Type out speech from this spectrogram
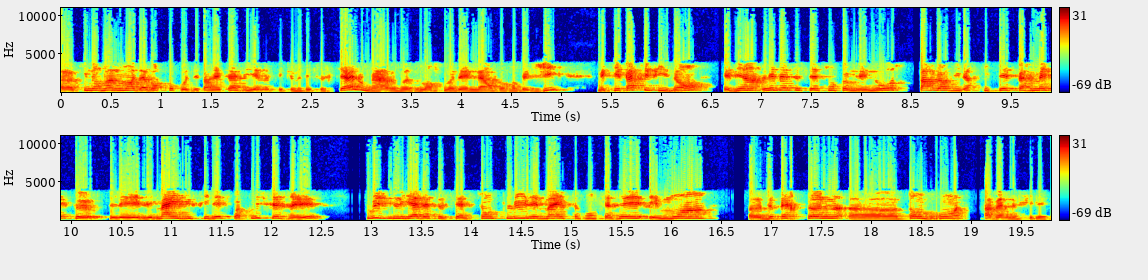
euh, qui normalement est d'abord proposé par l'État via notre sécurité sociale. On a heureusement ce modèle-là encore en Belgique, mais qui n'est pas suffisant. Eh bien, les associations comme les nôtres, par leur diversité, permettent que les, les mailles du filet soient plus serrées. Plus il y a d'associations, plus les mailles seront serrées et moins euh, de personnes euh, tomberont à travers le filet.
